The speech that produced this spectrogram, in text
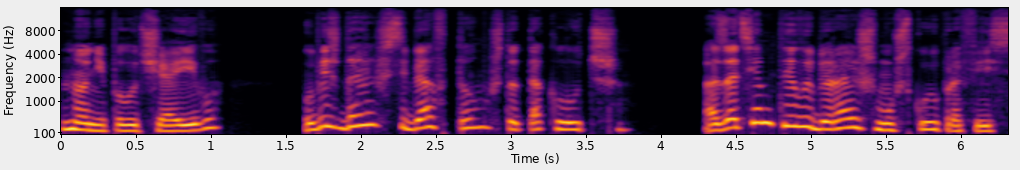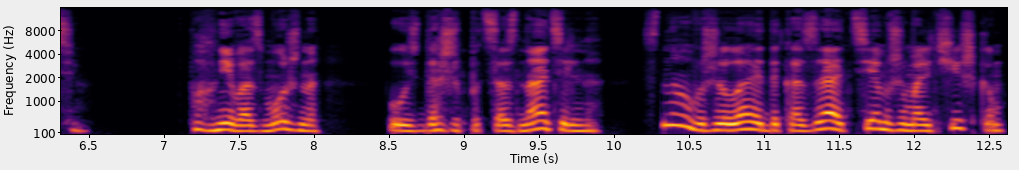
но не получая его, убеждаешь себя в том, что так лучше. А затем ты выбираешь мужскую профессию. Вполне возможно, пусть даже подсознательно, снова желая доказать тем же мальчишкам,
